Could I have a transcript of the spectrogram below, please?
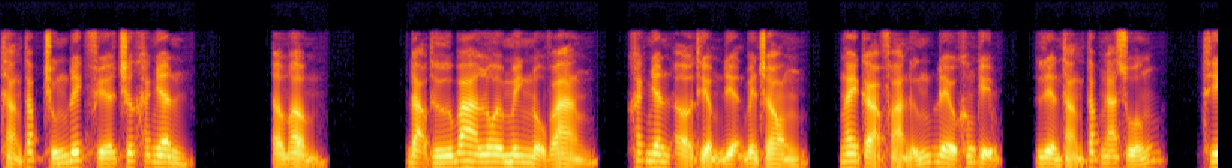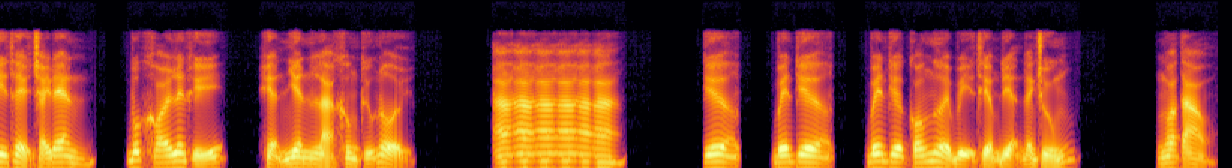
thẳng tắp trúng đích phía trước khách nhân. Ầm ầm. Đạo thứ ba lôi minh nổ vang, khách nhân ở thiểm điện bên trong, ngay cả phản ứng đều không kịp, liền thẳng tắp ngã xuống, thi thể cháy đen, bốc khói lên khí, hiển nhiên là không cứu nổi. A a a a a kia, bên kia bên kia có người bị thiểm điện đánh trúng. Ngoa tạo.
